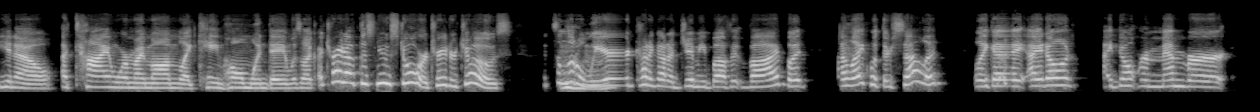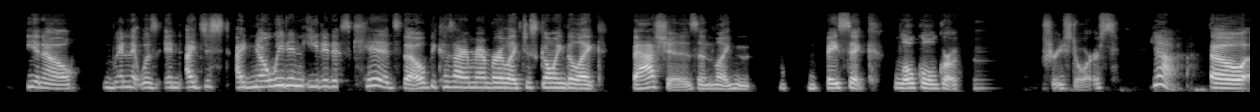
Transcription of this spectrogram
you know, a time where my mom like came home one day and was like, "I tried out this new store, Trader Joe's. It's a little Mhm. weird, kind of got a Jimmy Buffett vibe, but I like what they're selling." Like I, I don't, I don't remember, you know, when it was in i just i know we didn't eat it as kids though because i remember like just going to like Bashas' and like basic local grocery stores Yeah. so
